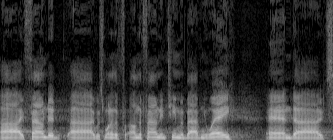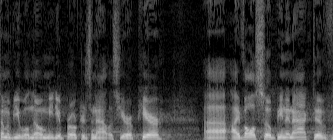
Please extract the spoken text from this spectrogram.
uh, I founded, uh, I was one of the, on the founding team of Avenue A, and uh, some of you will know Media Brokers and Atlas Europe here. Uh, I've also been an active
